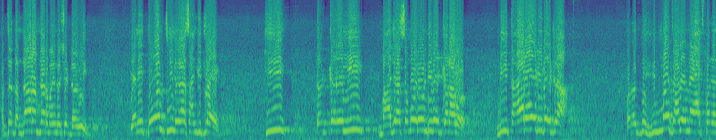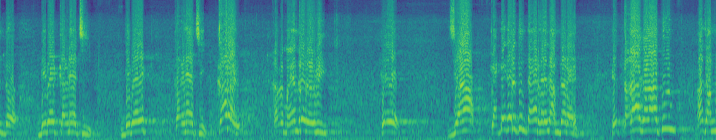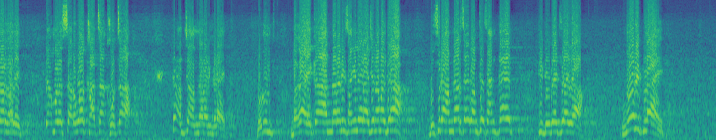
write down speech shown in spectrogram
आमचा दमदार आमदार महेंद्र शेठ दळवी यांनी दोन तीन वेळा सांगितलंय की तटकरेंनी माझ्यासमोर येऊन डिबेट करावं. मी तयार आहे डिबेटला परंतु हिंमत झालेली नाही आजपर्यंत डिबेट करण्याची. डिबेट करण्याची. कारण कारण महेंद्र दळवी हे ज्या कॅटेगरीतून तयार झालेले आमदार आहेत हे तळागळातून आज आमदार झालेत. त्यामुळे सर्व खाचा खोचा ते आमच्या आमदारांकडे आहेत. म्हणून बघा एका आमदारांनी सांगितलं राजीनामा द्या. दुसरे आमदार साहेब आमचे सांगतायत की डिबेटला या. No reply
